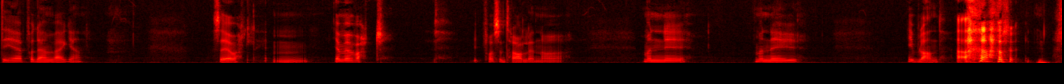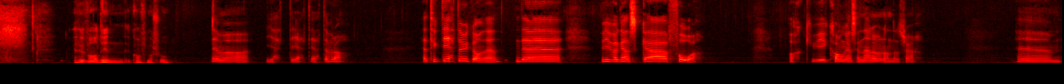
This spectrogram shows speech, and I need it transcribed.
det är på den vägen. Så jag har varit, mm, ja, men varit på centralen och man är, man är ju ibland Hur var din konfirmation? Den var jätte, jätte, jättebra. Jag tyckte jättemycket om den. Det, vi var ganska få. Och vi kom ganska nära varandra tror jag. Ehm,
